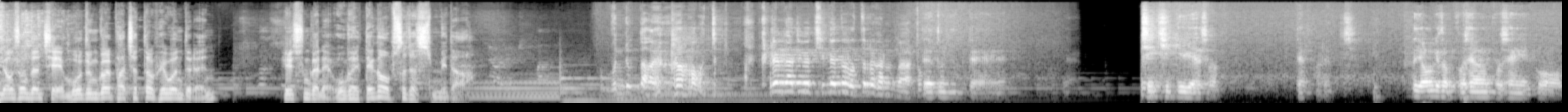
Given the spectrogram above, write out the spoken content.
명성단체에 모든 걸 바쳤던 회원들은 일순간에 오갈 데가 없어졌습니다. 문죽다가 열어먹었죠. 그래가지고 집에도 못 들어가는 거야. 내 돈인데. 지키기 위해서 돼버렸지. 근데 여기서 고생은 고생이고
